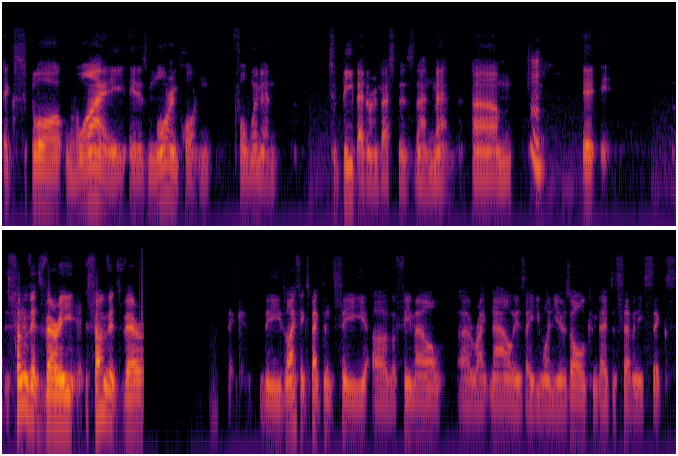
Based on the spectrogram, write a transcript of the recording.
explore why it is more important for women to be better investors than men. Um, hmm. it, it, some of it's very, some of it's very. The life expectancy of a female uh, right now is 81 years old compared to 76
